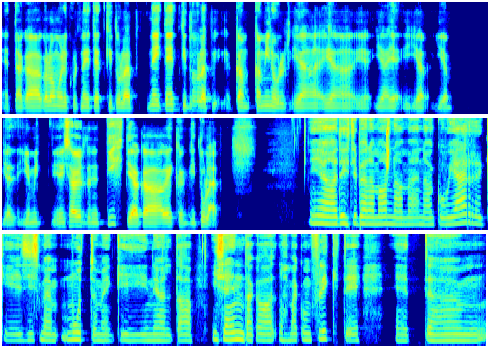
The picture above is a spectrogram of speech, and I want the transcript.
et aga, aga loomulikult neid hetki tuleb, neid hetki tuleb ka, ka minul ja, ja, ja, ja, ja, ja, ja, ja, ja, ja ei saa öelda nüüd tihti, aga ikkagi tuleb. ja tihtipeale me anname nagu järgi ja siis me muutumegi nii-öelda iseendaga, lähme konflikti, et, ähm,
